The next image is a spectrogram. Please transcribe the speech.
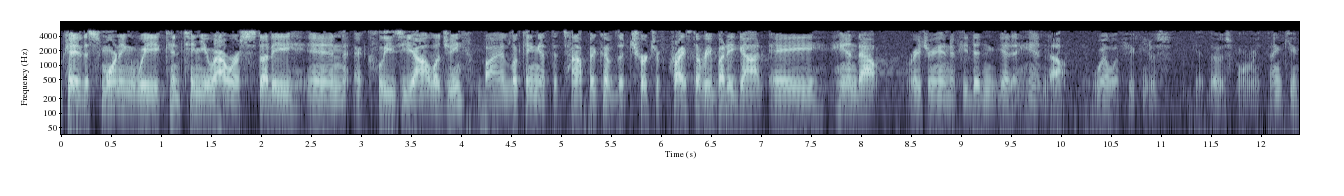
Okay, this morning we continue our study in ecclesiology by looking at the topic of the Church of Christ. Everybody got a handout? Raise your hand if you didn't get a handout. Will, if you can just get those for me. Thank you.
